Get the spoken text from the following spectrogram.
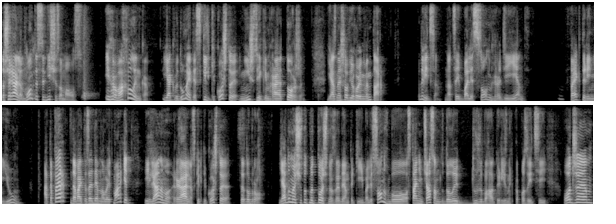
Тож реально, Монте сильніший за Маус. Ігрова хвилинка. Як ви думаєте, скільки коштує ніж, з яким грає Торже? Я знайшов його інвентар. Подивіться, на цей Балісон, Градієнт, Factory New. А тепер давайте зайдемо на Wait Market і глянемо реально, скільки коштує це добро. Я думаю, що тут ми точно знайдемо такий балісонг, бо останнім часом додали дуже багато різних пропозицій. Отже,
